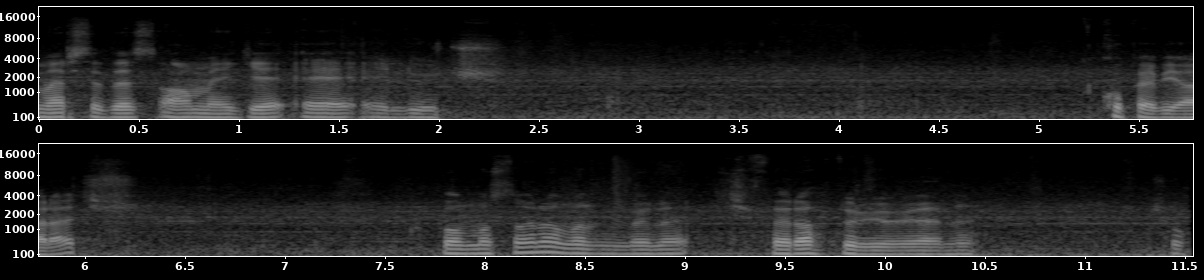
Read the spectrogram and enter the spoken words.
Mercedes AMG E53. kupe bir araç. Kupe olmasına rağmen böyle ferah duruyor yani. Çok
